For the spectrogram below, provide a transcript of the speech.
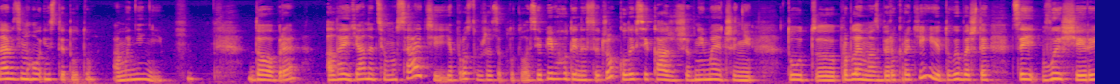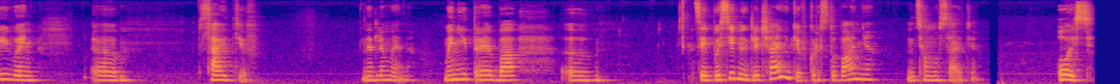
навіть з мого інституту, а мені ні. Добре, але я на цьому сайті я просто вже заплуталася. Я півгодини сиджу, коли всі кажуть, що в Німеччині тут е, проблема з бюрократією, то вибачте, цей вищий рівень е, сайтів не для мене. Мені треба е, цей посібник для чайників користування на цьому сайті. Ось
